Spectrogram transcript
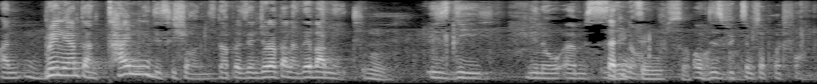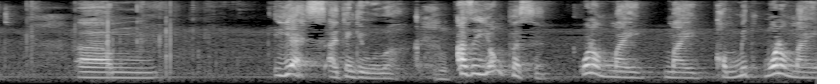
and brilliant and timely decisions that President Jonathan has ever made Hmm. is the you know um, setting up of this victim support fund. Um, yes, I think it will work. As a young person, one of my my commit one of my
